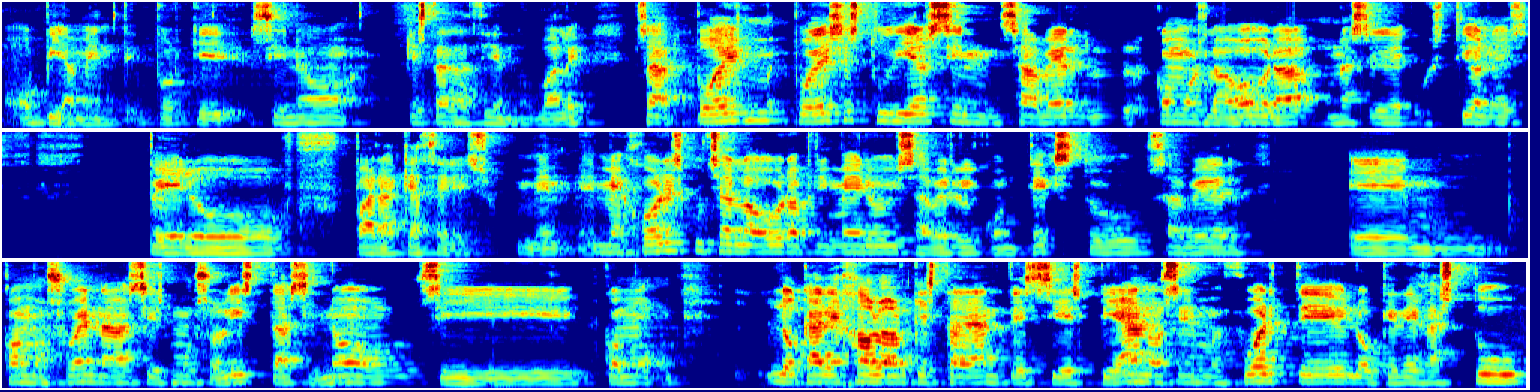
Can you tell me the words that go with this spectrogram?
obviamente, porque si no, ¿qué estás haciendo? ¿Vale? O sea, puedes, puedes estudiar sin saber cómo es la obra, una serie de cuestiones, pero ¿para qué hacer eso? mejor escuchar la obra primero y saber el contexto, saber em, cómo suena, si es muy solista, si no, si cómo, lo que ha dejado la orquesta de antes, si es piano, si es muy fuerte, lo que dejas tú,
